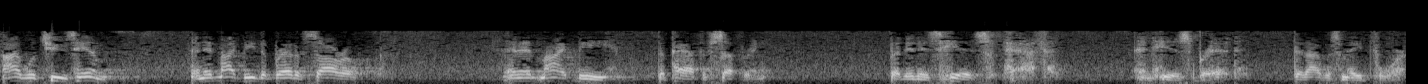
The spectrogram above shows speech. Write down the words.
I will choose Him. And it might be the bread of sorrow. And it might be the path of suffering, but it is His path and His bread that I was made for.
